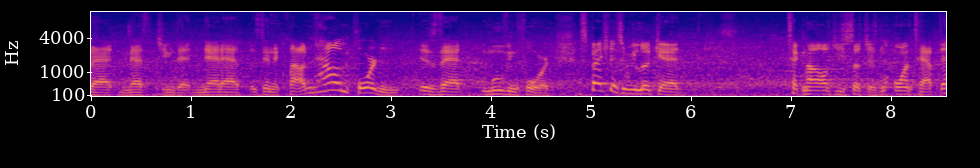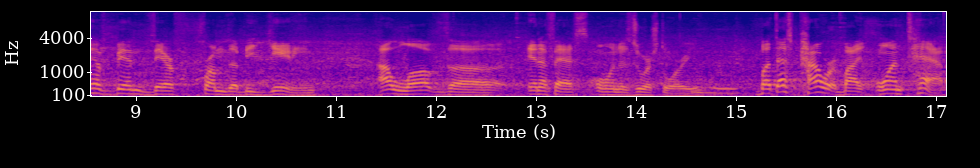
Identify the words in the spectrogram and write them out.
that messaging that NetApp is in the cloud, and how important is that moving forward? Especially as we look at technologies such as ONTAP that have been there from the beginning. I love the NFS on Azure story, mm -hmm. but that's powered by ONTAP,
